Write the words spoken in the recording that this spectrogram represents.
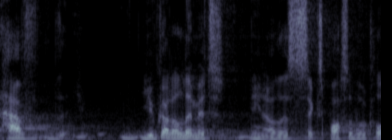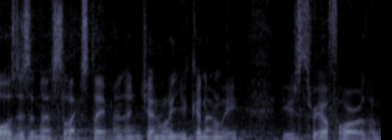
have, the, you've got to limit, you know, there's six possible clauses in a select statement, and generally you can only use three or four of them.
